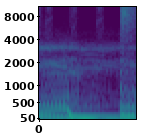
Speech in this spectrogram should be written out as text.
Jam.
